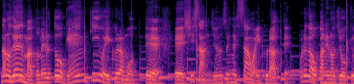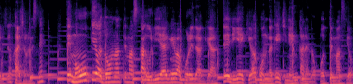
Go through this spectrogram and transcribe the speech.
なので、まとめると、現金をいくら持って、えー、資産、純粋な資産はいくらあって、これがお金の状況率の会社のですね。で、儲けはどうなってますか？売上はこれだけあって、利益はこんだけ1年間で残ってますよ。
